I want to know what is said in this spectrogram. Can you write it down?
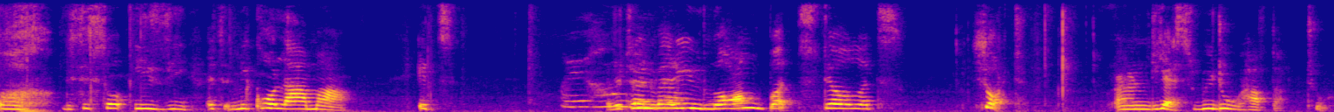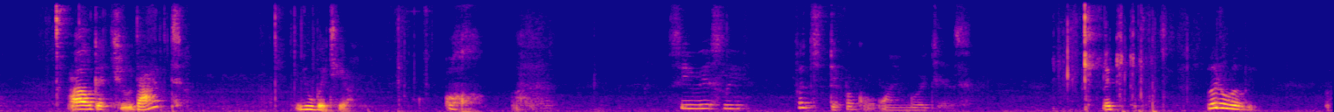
Ugh, this is so easy. It's Nicolama. It's written very long, but still it's short. And yes, we do have that too. I'll get you that. You wait here. Oh. Seriously? Such difficult languages. It's literally.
